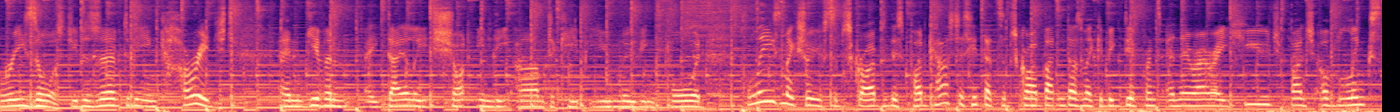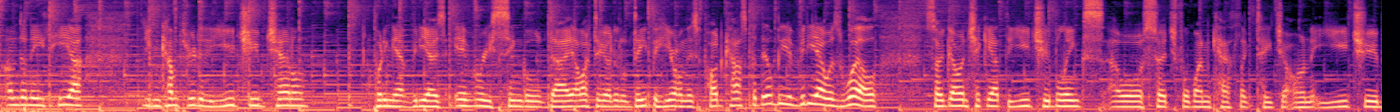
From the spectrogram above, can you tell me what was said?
resourced, you deserve to be encouraged and given a daily shot in the arm to keep you moving forward please make sure you've subscribed to this podcast. Just hit that subscribe button, it does make a big difference. And there are a huge bunch of links underneath here. You can come through to the YouTube channel, putting out videos every single day. I like to go a little deeper here on this podcast, but there'll be a video as well so go and check out the YouTube links or search for One Catholic Teacher on YouTube.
